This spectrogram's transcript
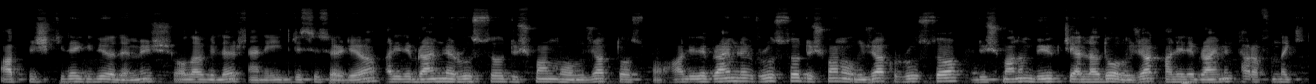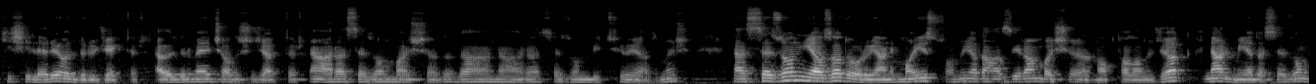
62'de gidiyor demiş. Olabilir. Yani İdris'i söylüyor. Halil İbrahim'le Russo düşman mı olacak, dost mu? Halil İbrahim'le Russo düşman olacak. Russo düşmanın büyük celladı olacak. Halil İbrahim'in tarafındaki kişileri öldürecektir. Öldürmeye çalışacaktır. Ne ara sezon başladı da ne ara sezon bitiyor yazmış. Ya sezon yaza doğru yani Mayıs sonu ya da Haziran başı noktalanacak. Final mi ya da sezon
